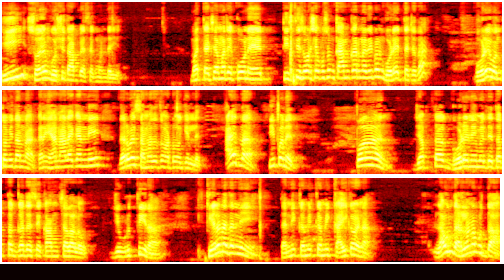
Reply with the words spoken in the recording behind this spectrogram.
ही स्वयंघोषित अभ्यासक मंडळी. आहे मग त्याच्यामध्ये कोण आहेत? तीस तीस वर्षापासून काम करणारे पण घोडे आहेत त्याच्यात हा. घोडे म्हणतो मी त्यांना कारण ह्या नालायकांनी दरवेळेस समाजाचं वाटोवा केलेलं आहेत आहेत ना? ती पण आहेत. पण जब तक घोडे नाही मिळते तब तक गदसे काम चलालो. जी वृत्ती ना केलं ना त्यांनी त्यांनी कमीत कमी काही का ना. लावून धरला ना मुद्दा.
